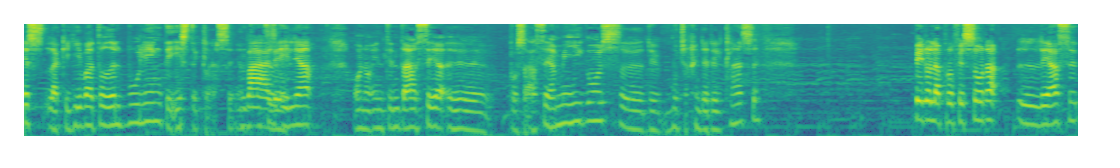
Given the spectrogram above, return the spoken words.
es la que lleva todo el bullying de esta clase. Entonces Vale. ella, bueno, intenta hacer, eh, pues hace amigos eh, de mucha gente del clase, pero la profesora le hace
